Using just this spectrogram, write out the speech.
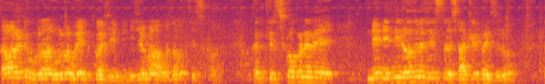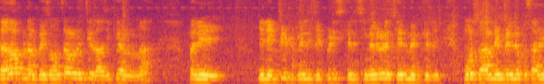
కావాలంటే ఊళ్ళో ఊళ్ళో పోయి ఎన్క్వైరీ చేయండి. నిజమా అబద్ధమో తెలుసుకోవాలి. కానీ తెలుసుకోకుండానే నేను ఎన్ని రోజులు చేసిన సాక్రిఫైస్లు దాదాపు నలభై సంవత్సరాల నుంచి రాజకీయాలు ఉన్నా మరి నేను ఎంపీపీకి వెళ్ళి జెడ్పీటీసీకి వెళ్ళి సింగల్గూడ చైర్మన్కి వెళ్ళి మూడు సార్లు ఎమ్మెల్యే ఒకసారి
